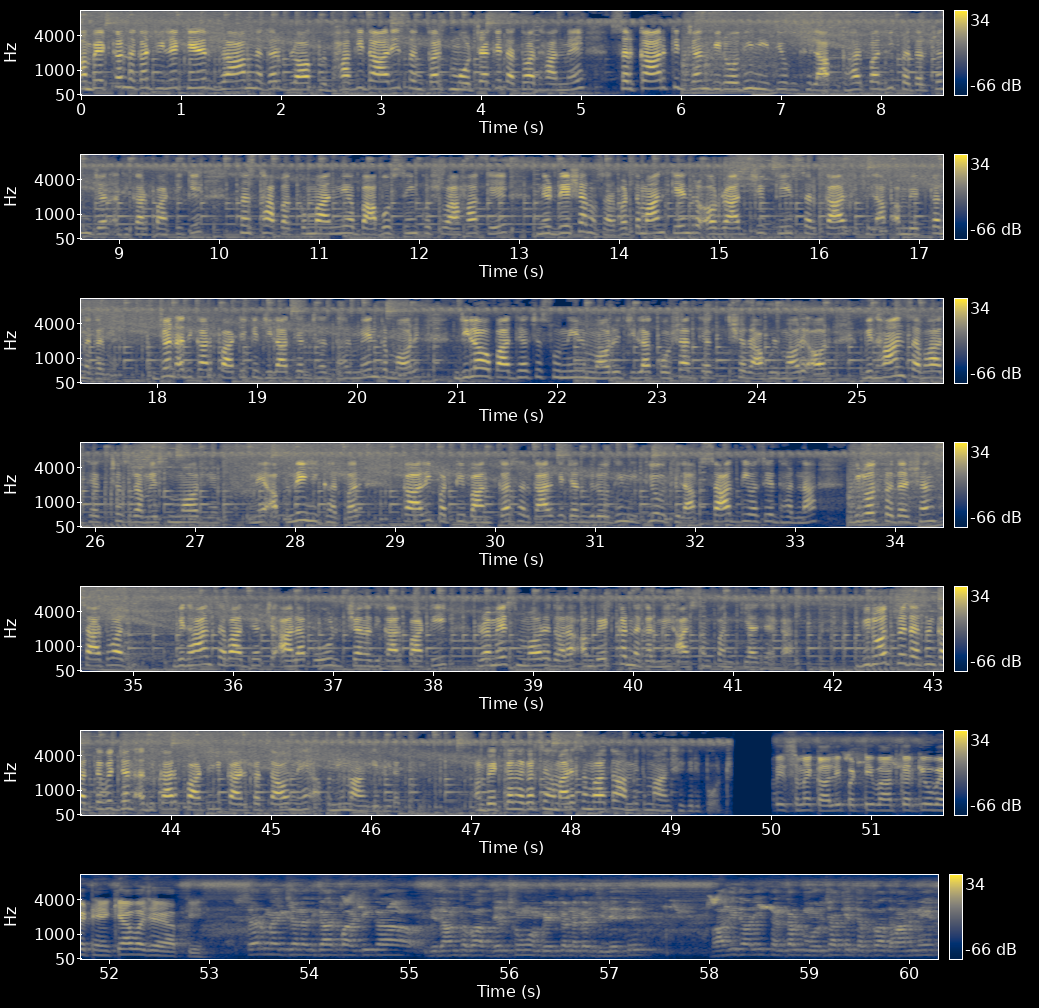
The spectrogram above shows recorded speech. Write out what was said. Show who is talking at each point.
Speaker 1: अंबेडकर नगर ज़िले के रामनगर ब्लॉक में भागीदारी संकल्प मोर्चा के तत्वाधान में सरकार की जन विरोधी नीतियों के खिलाफ घर पर ही प्रदर्शन जन अधिकार पार्टी के संस्थापक माननीय बाबू सिंह कुशवाहा के निर्देशानुसार वर्तमान केंद्र और राज्य की सरकार के खिलाफ अंबेडकर नगर में जन अधिकार पार्टी के जिलाध्यक्ष धर्मेंद्र मौर्य, जिला उपाध्यक्ष सुनील मौर्य, जिला कोषाध्यक्ष राहुल मौर्य और विधानसभा अध्यक्ष रमेश मौर्य ने अपने ही घर पर काली पट्टी बांधकर सरकार की जन विरोधी नीतियों के खिलाफ सात दिवसीय धरना विरोध प्रदर्शन सातवां दिन विधानसभा अध्यक्ष आलापुर जन अधिकार पार्टी रमेश मौर्य द्वारा अंबेडकर नगर में आज संपन्न किया जाएगा। विरोध प्रदर्शन करते हुए जन अधिकार पार्टी के कार्यकर्ताओं ने अपनी मांगे भी रखी। अंबेडकर नगर से हमारे संवाददाता अमित मांझी की रिपोर्ट।
Speaker 2: आप इस समय काली पट्टी बाँध कर क्यों बैठे हैं? क्या वजह है आपकी?
Speaker 3: सर मैं जन अधिकार पार्टी का विधानसभा अध्यक्ष हूँ अंबेडकर नगर ज़िले से। भागीदारी संकल्प मोर्चा के तत्वाधान में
